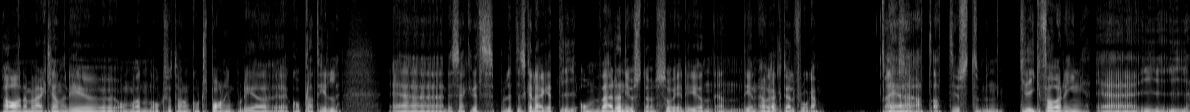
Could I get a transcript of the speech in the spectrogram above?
Ja, nej, men verkligen. Det är ju, om man också tar en kort spaning på det eh, kopplat till eh, det säkerhetspolitiska läget i omvärlden just nu så är det ju en, en, det är en högaktuell fråga. Eh, att, att just mm, krigföring eh, i, i,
